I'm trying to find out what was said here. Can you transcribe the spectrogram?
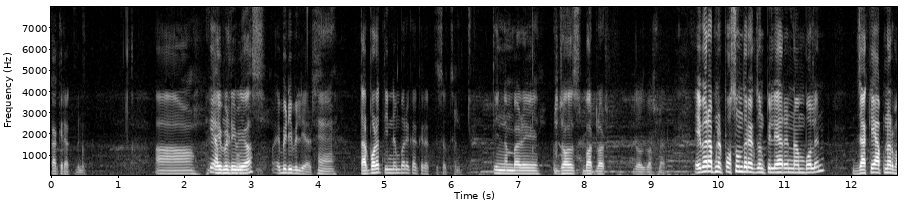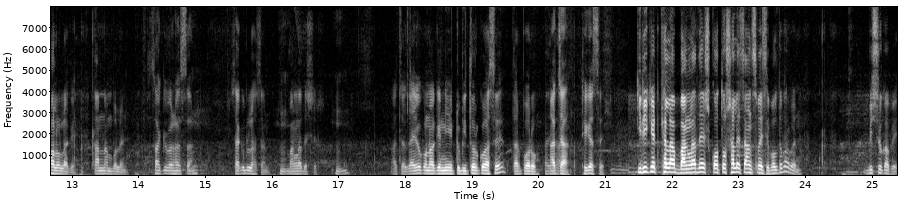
কাকে রাখবেন? এবিডি এবিডি হ্যাঁ। তারপরে তিন নম্বরে কাকে রাখতে চাচ্ছেন? তিন নম্বরে বাটলার। জজ বাসলার এবার আপনার পছন্দের একজন প্লেয়ারের নাম বলেন যাকে আপনার ভালো লাগে তার নাম বলেন। সাকিব আল হাসান। সাকিবুল হাসান বাংলাদেশের। আচ্ছা যাই হোক ওনাকে নিয়ে একটু বিতর্ক আছে তারপরও। আচ্ছা ঠিক আছে। ক্রিকেট খেলা বাংলাদেশ কত সালে চান্স পাইছে বলতে পারবেন? বিশ্বকাপে।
